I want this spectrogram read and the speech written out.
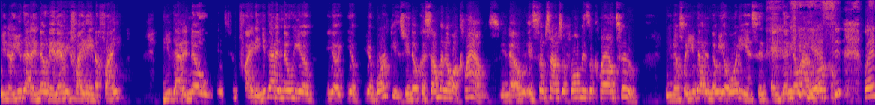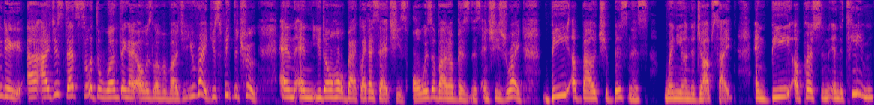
You know, you got to know that every fight ain't a fight. You got to know to fight, and you got to know your your your your work is, You know, because some of them are clowns. You know, and sometimes a foreman's a clown too. You know, so you got to know your audience and, and then know how to yes. work them. Wendy, I, I, just that's what the one thing I always love about you. You're right. You speak the truth and and you don't hold back. Like I said, she's always about her business, and she's right. Be about your business when you're on the job site and be a person in the team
